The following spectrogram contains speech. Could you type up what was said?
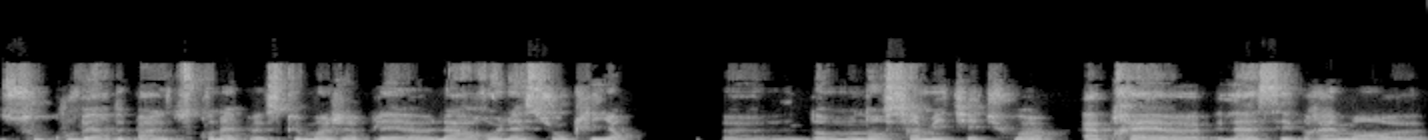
sous couvert de par exemple ce qu'on appelle, ce que moi j'appelais euh, la relation client dans mon ancien métier, tu vois. Après, là, c'est vraiment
